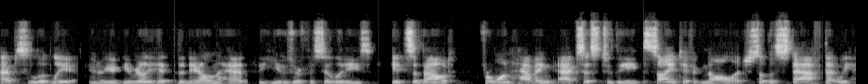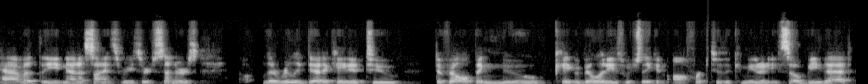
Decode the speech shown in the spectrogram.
Absolutely. You know, you, you really hit the nail on the head. The user facilities, it's about for one, having access to the scientific knowledge. So the staff that we have at the nanoscience research centers, they're really dedicated to developing new capabilities which they can offer to the community. So be that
